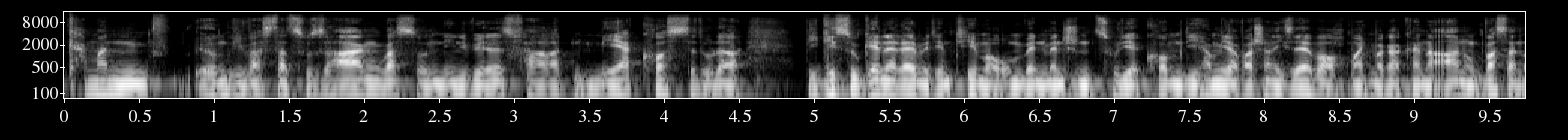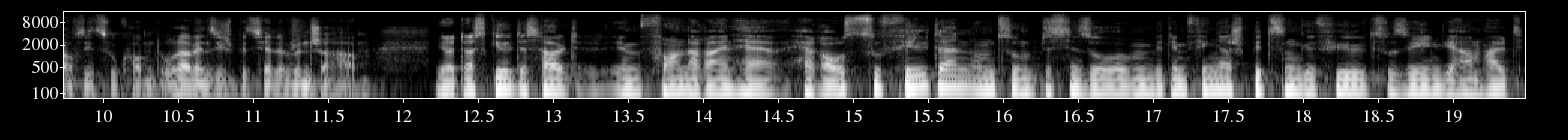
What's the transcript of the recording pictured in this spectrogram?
Kann man irgendwie was dazu sagen, was so ein individuelles Fahrrad mehr kostet? Oder wie gehst du generell mit dem Thema um, wenn Menschen zu dir kommen? Die haben ja wahrscheinlich selber auch manchmal gar keine Ahnung, was dann auf sie zukommt, oder wenn sie spezielle Wünsche haben. Ja, das gilt es halt im Vornherein her herauszufiltern, um so ein bisschen so mit dem Fingerspitzengefühl zu sehen. Wir haben halt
